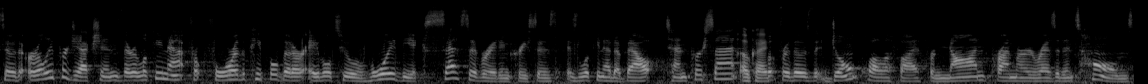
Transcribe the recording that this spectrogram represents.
So the early projections, they're looking at for, for the people that are able to avoid the excessive rate increases is looking at about 10%. Okay. But for those that don't qualify for non-primary residence homes,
